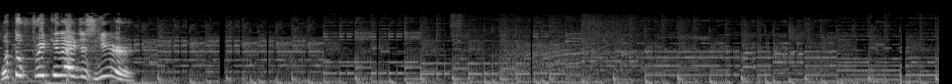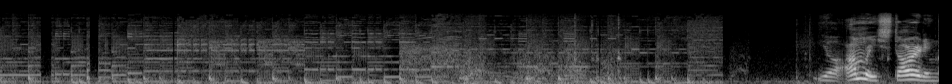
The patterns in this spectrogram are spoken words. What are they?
What the freak did I just hear? I'm restarting.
